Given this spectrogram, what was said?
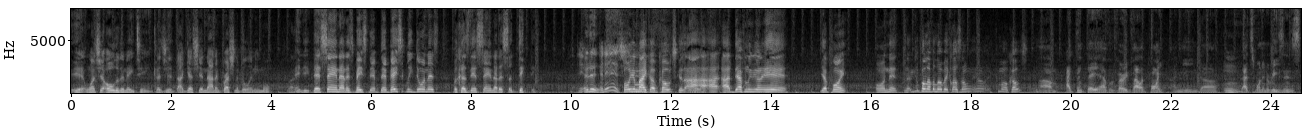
Yeah, once you're older than 18, because I guess you're not impressionable anymore. Right. And you, they're saying that it's bas- they're, they're basically doing this because they're saying that it's addicting. Yeah, It is. It is. Pull your It mic up, coach, because I, I, I, I definitely want to hear your point on this. You can pull up a little bit closer. Don't, you know, come on, coach. Um, I think they have a very valid point. I mean, uh, that's one of the reasons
